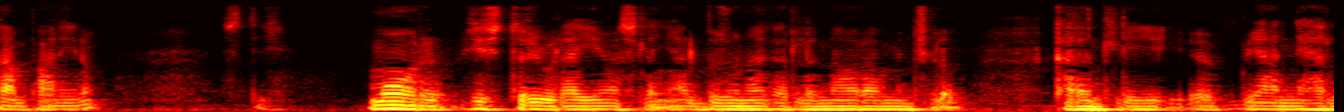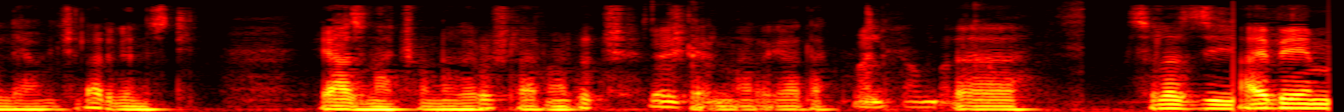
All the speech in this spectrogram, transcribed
company ነው። እስቲ more history ው ላይ ይመስለኛል ብዙ ነገር ልናወራ የምንችለው። currently ያን ያህል ላይሆን ይችላል ግን እስቲ የያዝናቸውን ነገሮች ለአድማጮች share እናደርጋለን። ስለዚህ IBM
